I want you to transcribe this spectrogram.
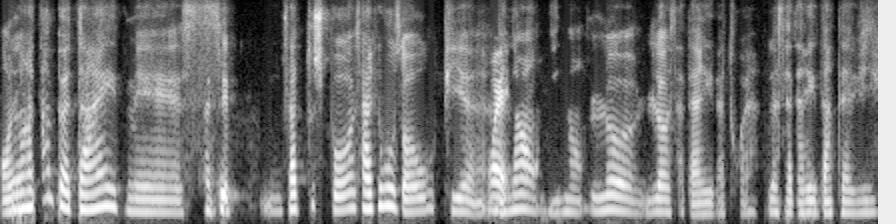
On l'entend peut-être, mais OK. c'est, ça ne touche pas, ça arrive aux autres. Puis, euh, mais Ouais. non, mais non, là, là, ça t'arrive à toi. Là, ça t'arrive dans ta vie.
